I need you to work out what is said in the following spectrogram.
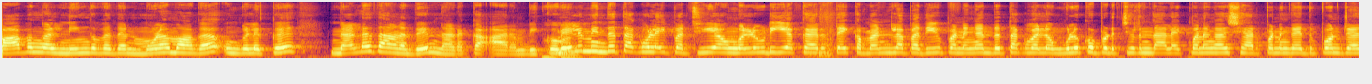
பாவங்கள் நீங்குவதன் மூலமாக உங்களுக்கு நல்லதானது நடக்க ஆரம்பிக்கும். மேலும் இந்த தகவலை பற்றிய உங்களுடைய கருத்தை கமெண்ட்ல பதிவு பண்ணுங்க. இந்த தகவல் உங்களுக்கு பிடிச்சிருந்தா லைக் பண்ணுங்க ஷேர் பண்ணுங்க. இது போன்ற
